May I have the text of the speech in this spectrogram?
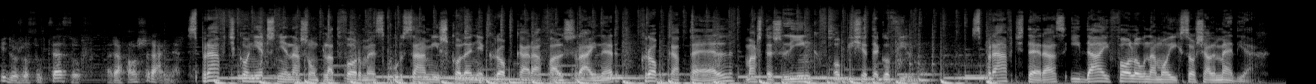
i dużo sukcesów. Rafał Schreiner. Sprawdź koniecznie naszą platformę z kursami szkolenie.rafalschreiner.pl. Masz też link w opisie tego filmu. Sprawdź teraz i daj follow na moich social mediach.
